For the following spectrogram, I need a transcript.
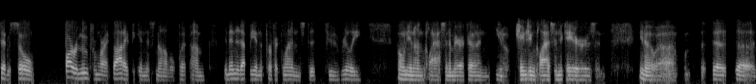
said, was so far removed from where I thought I'd begin this novel. But um, it ended up being the perfect lens to to really hone in on class in America and you know changing class indicators and you know uh, the the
